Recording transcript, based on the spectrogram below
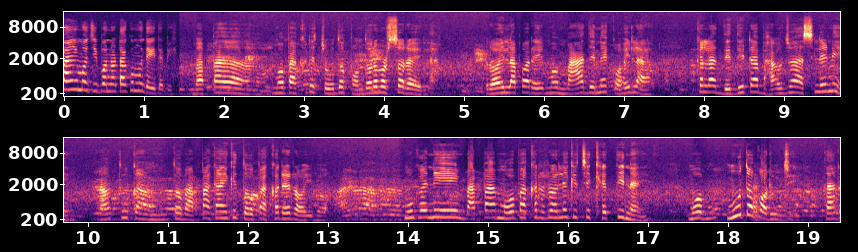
ପାଇଁ ମୋ ଜୀବନଟାକୁ ମୁଁ ଦେଇଦେବି। ବାପା ମୋ ପାଖରେ ଚଉଦ ପନ୍ଦର ବର୍ଷ ରହିଲା। ରହିଲା ପରେ ମୋ ମା' ଦିନେ କହିଲା କହିଲା ଦିଦିଟା ଭାଉଜ ଆସିଲେଣି? ଆଉ ତୁ ତୋ ବାପା କାହିଁକି ତୋ ପାଖରେ ରହିବ? ମୁଁ କହିନି ବାପା ମୋ ପାଖରେ ରହିଲେ କିଛି କ୍ଷତି ନାହିଁ। ମୋ ମୁଁ ତ କରୁଛି। ତାର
